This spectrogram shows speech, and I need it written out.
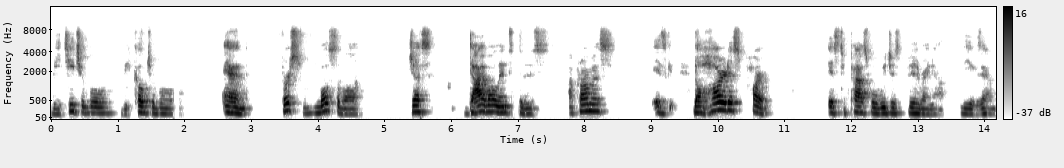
be teachable, be coachable, and first, most of all, just dive all into this. I promise is the hardest part is to pass what we just did right now, the exam.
